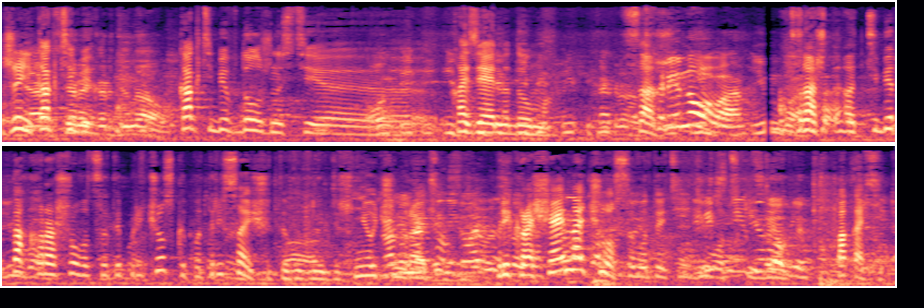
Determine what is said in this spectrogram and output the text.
Жень, Я как серый тебе? кардинал. Как тебе в должности э, Он и- хозяина и- и- дома? и- и- и- Саш, Хреново. Саш, а тебе так хорошо вот с этой прической, потрясающе ты выглядишь. Мне очень нравится. Прекращай начесы вот эти идиотские. Покасики.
